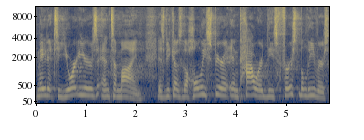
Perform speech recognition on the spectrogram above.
made it to your ears and to mine, is because the Holy Spirit empowered these first believers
